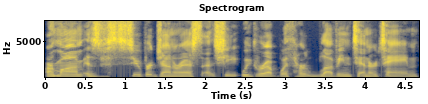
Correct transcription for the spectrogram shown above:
our mom is super generous and she, we grew up with her loving to entertain.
